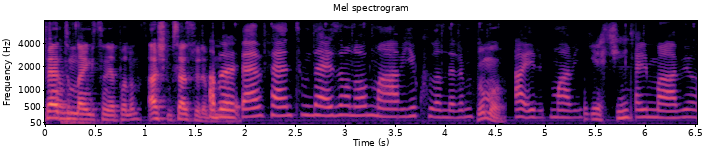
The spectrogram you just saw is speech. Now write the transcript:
Phantom'dan hangisini yapalım? Aşkım sen söyle bunu. Abi Ben Phantom'da her zaman o maviyi kullanırım. Bu mu? Hayır mavi. yeşil. Hayır mavi o.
